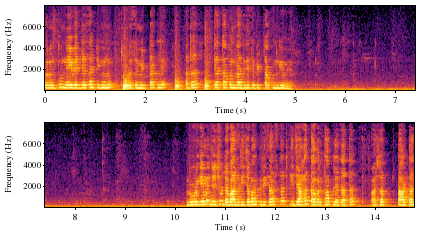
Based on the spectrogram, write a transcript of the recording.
परंतु नैवेद्यासाठी म्हणून थोडंसं मीठ टाकलंय. आता त्यात आपण बाजरीचं पीठ टाकून घेऊया. रोडगे म्हणजे छोट्या बाजरीच्या भाकरीच्या असतात की ज्या हातावर थापल्या जातात. अशा ताटात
